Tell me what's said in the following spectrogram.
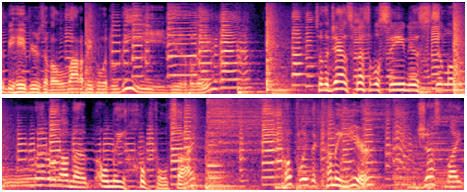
the behaviors of a lot of people would lead you to believe. So the jazz festival scene is still a little bit on the only hopeful side. Hopefully, the coming year just might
